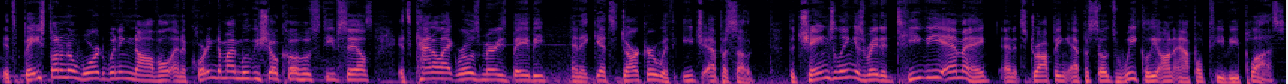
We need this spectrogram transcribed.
It's based on an award-winning novel, and according to my movie show co-host Steve Salles, it's kind of like Rosemary's Baby, and it gets darker with each episode. The Changeling is rated TVMA, and it's dropping episodes weekly on Apple TV Plus.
